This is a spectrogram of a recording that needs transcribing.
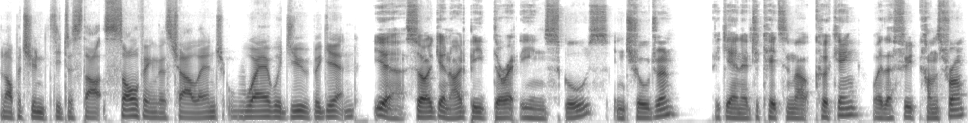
an opportunity to start solving this challenge, where would you begin? Yeah. So again, I'd be directly in schools, in children, again, educating them about cooking, where their food comes from.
